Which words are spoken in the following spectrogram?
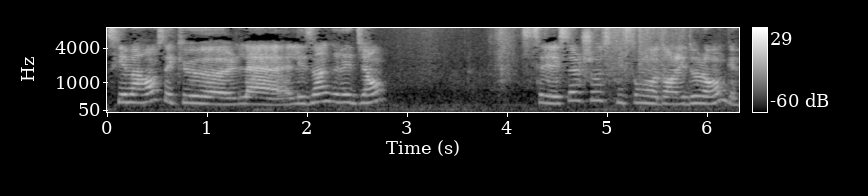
Ce qui est marrant, c'est que euh, la- les ingrédients, c'est les seules choses qui sont dans les deux langues.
